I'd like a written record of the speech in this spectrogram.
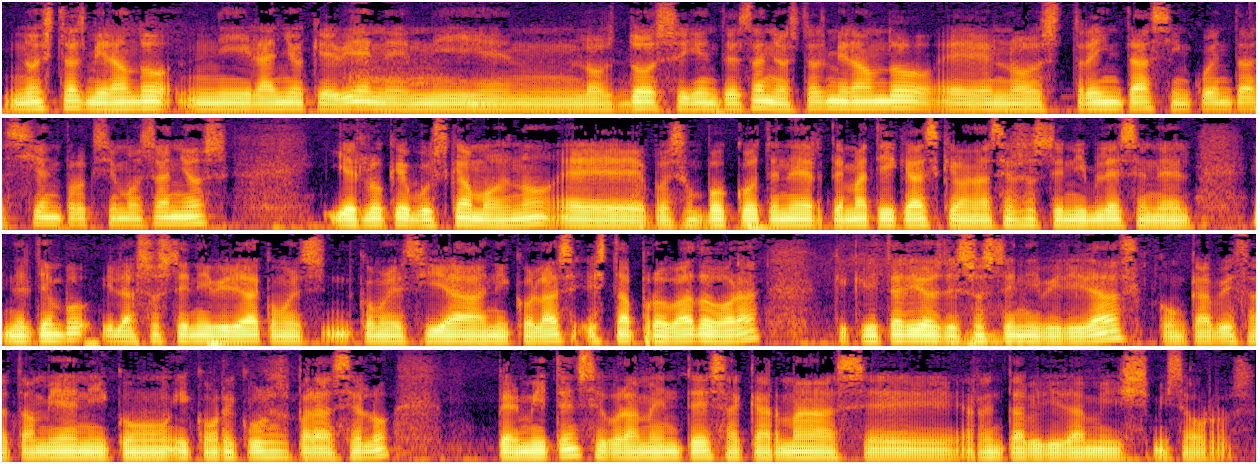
no estás mirando ni el año que viene, ni en los dos siguientes años, estás mirando eh, en los 30, 50, 100 próximos años y es lo que buscamos, ¿no? Eh, pues un poco tener temáticas que van a ser sostenibles en el, en el tiempo y la sostenibilidad, como, como decía Nicolás, está probado ahora que criterios de sostenibilidad, con cabeza también y con, y con recursos para hacerlo, permiten seguramente sacar más eh, rentabilidad mis, mis ahorros.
